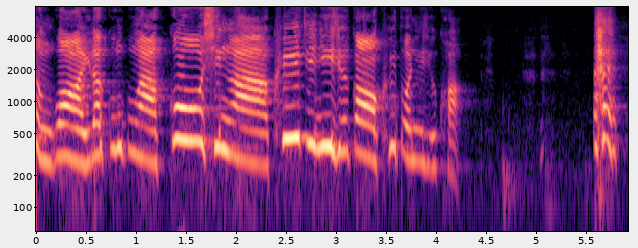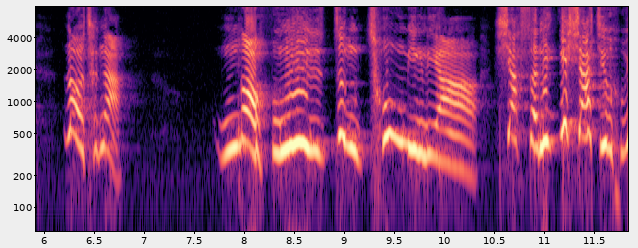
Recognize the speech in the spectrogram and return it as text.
辰光，伊拉公公啊，高兴啊，看见人就讲，看到人就夸。哎，老陈啊，我讲凤玉真聪明了，吓死你一下就会。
